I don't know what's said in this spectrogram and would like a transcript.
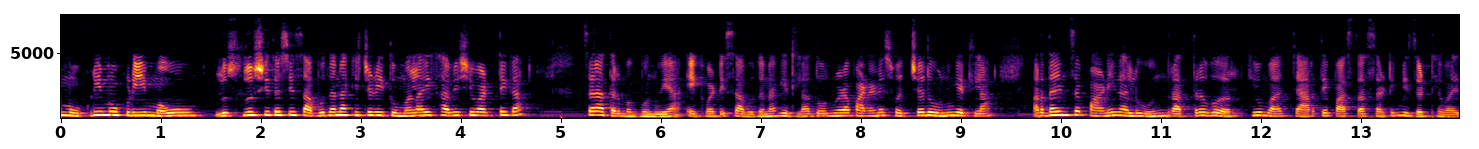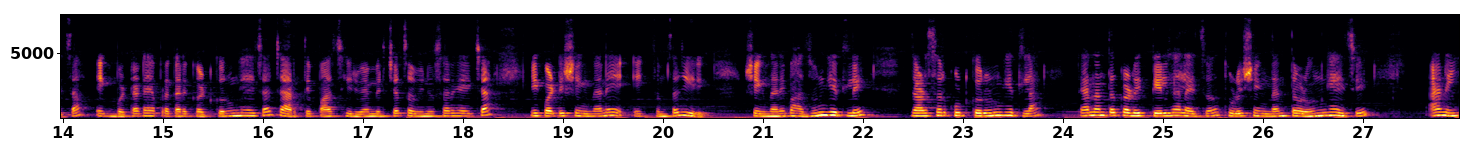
मोकळी मोकळी मऊ लुसलुशीत अशी साबुदाणा खिचडी तुम्हालाही खावीशी वाटते का? चला तर मग बनवूया एक वाटी साबुदाणा घेतला दोन वेळा पाण्याने स्वच्छ धुवून घेतला. अर्धा इंच पाणी घालून रात्रभर किंवा चार ते पाच तासासाठी भिजत ठेवायचा. एक बटाटा या प्रकारे कट करून घ्यायचा. चार ते पाच हिरव्या मिरच्या चवीनुसार घ्यायच्या. एक वाटी शेंगदाणे एक चमचा जिरे. शेंगदाणे भाजून घेतले जाडसर कूट करून घेतला. त्यानंतर कढईत तेल घालायचं. थोडे शेंगदाणे तळून घ्यायचे. आणि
